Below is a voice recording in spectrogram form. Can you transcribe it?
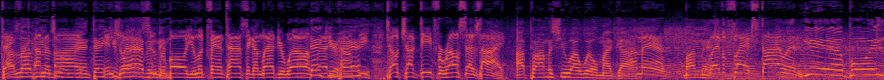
Thanks I love for you coming too, by. man. Thank you Enjoy for the having Super me. Bowl. You look fantastic. I'm glad you're well. I'm Thank glad you, are healthy. Tell Chuck D. Ferrall says hi. I promise you I will, my guy. My man. My man. Flavor Flav styling. Yeah, boy.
